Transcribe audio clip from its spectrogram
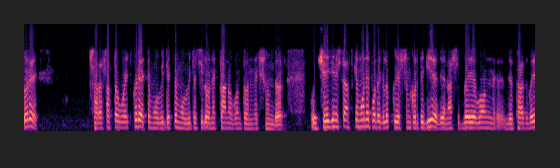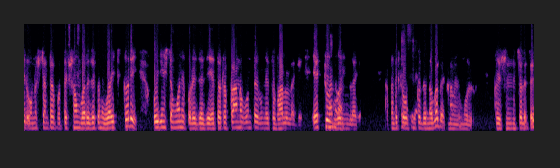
করে সারা সপ্তাহ ওয়েট করে একটা মুভি দেখতাম মুভিটা ছিল অনেক প্রাণবন্ত অনেক সুন্দর। ওই সেই জিনিসটা আজকে মনে পড়ে গেল কোয়েশ্চেন করতে গিয়ে যে নাসিক ভাই এবং যে তাজ ভাইয়ের অনুষ্ঠানটা প্রত্যেক সোমবারে যখন ওয়েট করি ওই জিনিসটা মনে পড়ে যায় যে এতটা প্রাণবন্ত এবং এত ভালো লাগে একটু বোরিং লাগে। আপনাদেরকে অসংখ্য ধন্যবাদ। এখন আমি মূল কোয়েশ্চেনে চলে যাই।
